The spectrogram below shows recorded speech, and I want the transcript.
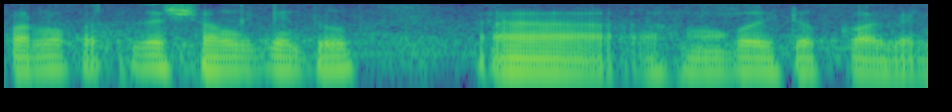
কর্মকর্তাদের সঙ্গে কিন্তু বৈঠক করবেন।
